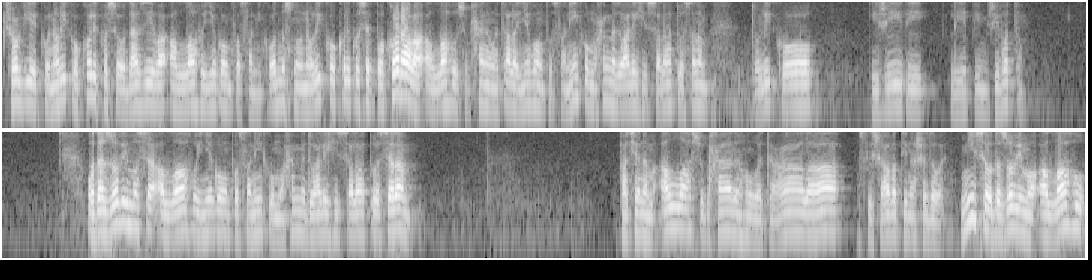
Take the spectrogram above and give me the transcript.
čovjek, onoliko koliko se odaziva Allahu i njegovom poslaniku, odnosno onoliko koliko se pokorava Allahu subhanahu wa ta'ala i njegovom poslaniku, Muhammedu alaihi salatu wasalam, toliko i živi lijepim životom. Odazovimo se Allahu i njegovom poslaniku Muhammedu alaihi salatu wasalam, pa će nam Allah subhanahu wa ta'ala uslišavati naše dove. Mi se odazovimo Allahu,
